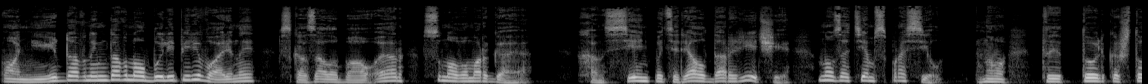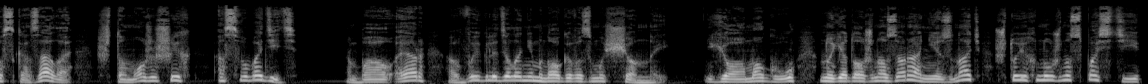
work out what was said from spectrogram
«Они давным-давно были переварены», — сказала Баоэр, снова моргая. Хан Сень потерял дар речи, но затем спросил. Но ты только что сказала, что можешь их освободить. Баоэр выглядела немного возмущенной. «Я могу, но я должна заранее знать, что их нужно спасти.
